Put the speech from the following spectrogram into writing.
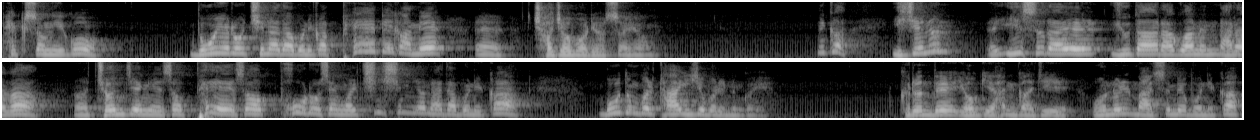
백성이고 노예로 지나다 보니까 패배감에 에, 젖어버렸어요. 그러니까 이제는 이스라엘 유다라고 하는 나라가 어, 전쟁에서 패해서 포로 생활 70년 하다 보니까 모든 걸 다 잊어버리는 거예요. 그런데 여기 한 가지 오늘 말씀해 보니까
